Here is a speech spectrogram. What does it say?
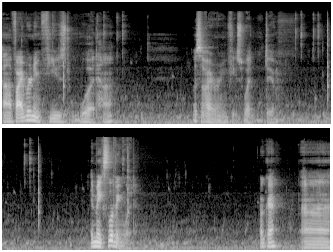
Uh, vibrant infused wood, huh? What's the vibrant infused wood do? It makes living wood. Okay. Uh,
